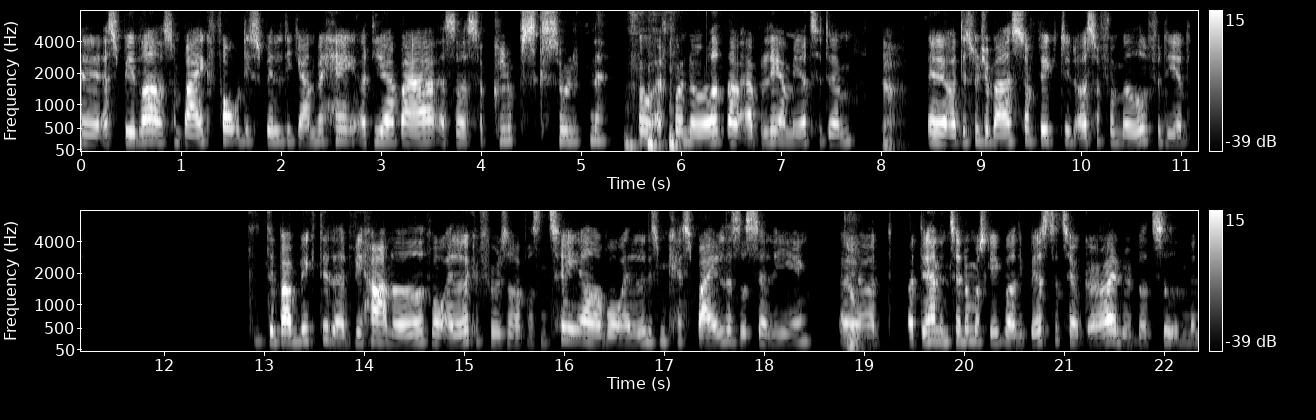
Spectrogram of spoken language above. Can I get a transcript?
øh, af spillere, som bare ikke får de spil, de gerne vil have, og de er bare altså, så klubsk sultne på at få noget, der appellerer mere til dem. Ja. Øh, og det synes jeg bare er så vigtigt også at få med, fordi at det er bare vigtigt, at vi har noget, hvor alle kan føle sig repræsenteret, og hvor alle ligesom kan spejle sig selv i. Ikke? Øh, og, og det har Nintendo måske ikke været de bedste til at gøre i løbet af tiden, men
